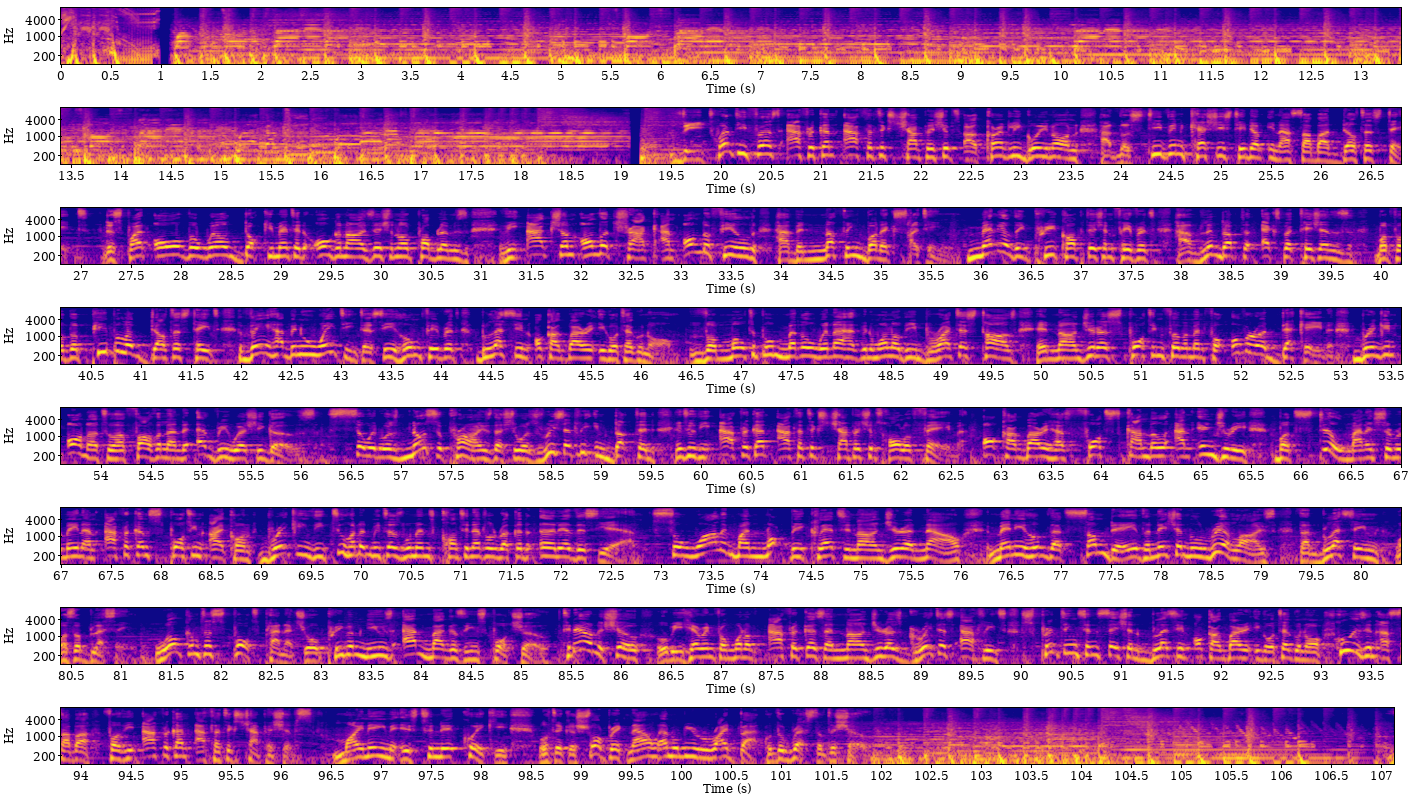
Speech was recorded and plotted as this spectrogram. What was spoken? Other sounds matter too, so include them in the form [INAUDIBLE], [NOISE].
21st African Athletics Championships are currently going on at the Stephen Keshi Stadium in Asaba, Delta State. Despite all the well documented organizational problems, the action on the track and on the field have been nothing but exciting. Many of the pre competition favorites have lived up to expectations, but for the people of Delta State, they have been waiting to see home favorite Blessing Okagbare Ighoteguonor. The multiple medal winner has been one of the brightest stars in Nigeria's sporting firmament for over a decade, bringing honor to her fatherland everywhere she goes. So it was no surprise that she was recently inducted into the African Athletics Championships Hall of Fame. Okagbare has fought scandal and injury, but still managed to remain an African sporting icon, breaking the 200 meters women's continental record earlier this year. So while it might not be clear to Nigeria now, many hope that someday the nation will realize that blessing was a blessing. Welcome to Sports Planet, your premium news and magazine sports show. Today on the show, we'll be hearing from one of Africa's and Nigeria's greatest athletes, sprinting sensation Blessing Okagbare Ighoteguonor, who is in Asaba for the African Athletics Championships. My name is Tunde Koiki. We'll take a short break now and we'll be right back with the rest of the show.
